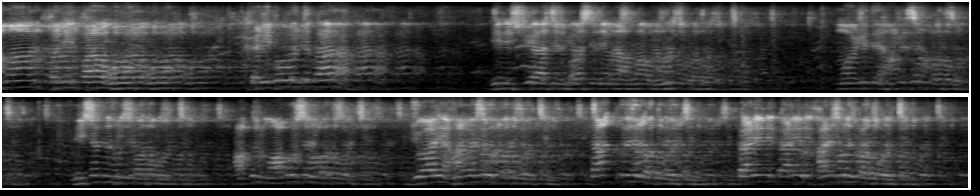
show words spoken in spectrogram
আমার খলিফা হো বলতে কারা? যিনি শুয়ে আছেন, বসে যেমন আল্লাহ মানুষ কথা বলছে। মসজিদে হামিদের কথা বলছে কথা বলছে, আব্দুল মাহবুসের কথা বলছে, জুয়ারি হামেসের কথা চাঁদপুরের কথা বলছেন কথা বলছেন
